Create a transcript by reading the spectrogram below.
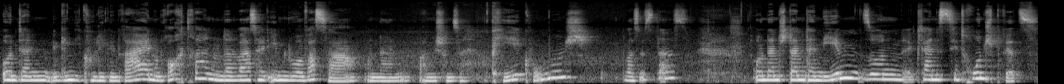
Und dann ging die Kollegin rein und roch dran und dann war es halt eben nur Wasser. Und dann waren wir schon so, okay, komisch, was ist das? Und dann stand daneben so ein kleines Zitronenspritz.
